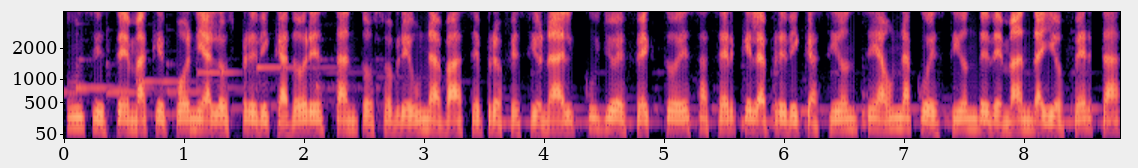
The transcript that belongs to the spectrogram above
Un sistema que pone a los predicadores tanto sobre una base profesional cuyo efecto es hacer que la predicación sea una cuestión de demanda y oferta,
